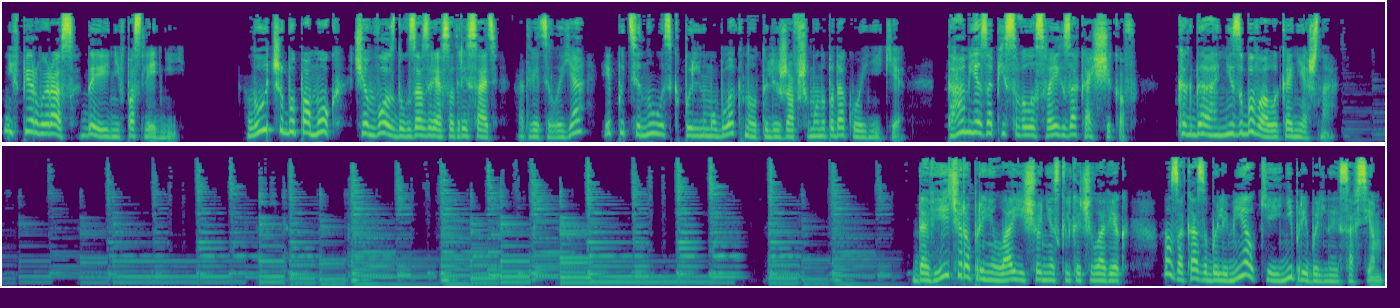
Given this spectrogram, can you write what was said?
не в первый раз, да и не в последний. «Лучше бы помог, чем воздух зазря сотрясать», — ответила я и потянулась к пыльному блокноту, лежавшему на подоконнике. Там я записывала своих заказчиков. Когда не забывала, конечно. До вечера приняла еще несколько человек, но заказы были мелкие и неприбыльные совсем.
